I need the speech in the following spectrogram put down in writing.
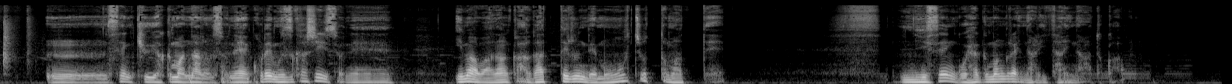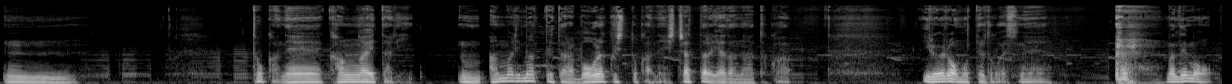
うん1900万になるんですよね。これ難しいですよね。今はなんか上がってるんでもうちょっと待って。2500万ぐらいになりたいなとか。うん。とかね考えたり、うん、あんまり待ってたら暴落しとかねしちゃったら嫌だなとか。いろいろ思ってるとこですね。まあでも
